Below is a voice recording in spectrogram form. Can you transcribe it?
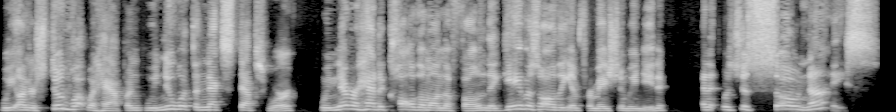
We understood what would happen. We knew what the next steps were we never had to call them on the phone. They gave us all the information we needed, and it was just so nice.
